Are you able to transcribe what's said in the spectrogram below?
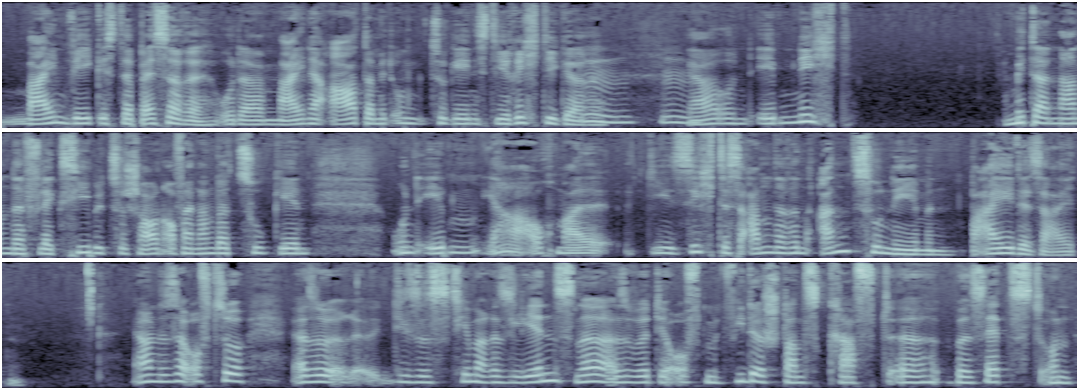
mein Weg ist der bessere oder meine Art damit umzugehen ist die richtigere. Mm, mm. Ja, und eben nicht miteinander flexibel zu schauen, aufeinander zugehen und eben ja auch mal die Sicht des anderen anzunehmen, beide Seiten. Ja, und das ist ja oft so, also dieses Thema Resilienz, ne, also wird ja oft mit Widerstandskraft äh, übersetzt und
